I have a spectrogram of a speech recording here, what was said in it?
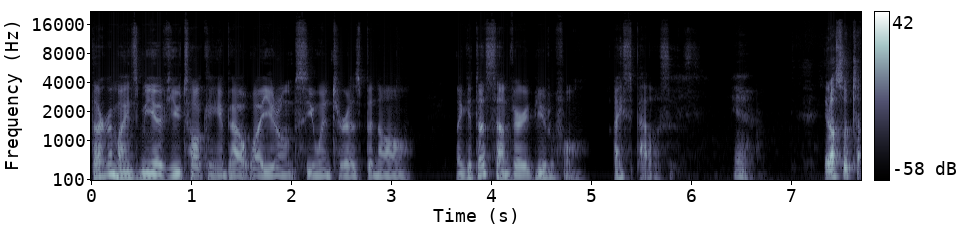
That reminds me of you talking about why you don't see winter as banal. Like, it does sound very beautiful. Ice palaces. Yeah. It also t-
